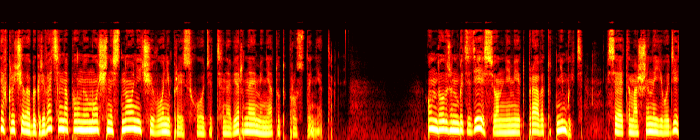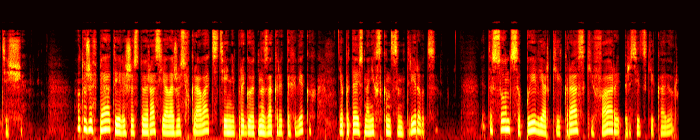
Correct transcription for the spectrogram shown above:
Я включила обогреватель на полную мощность, но ничего не происходит. Наверное, меня тут просто нет. Он должен быть здесь, он не имеет права тут не быть. Вся эта машина — его детище. Вот уже в пятый или шестой раз я ложусь в кровать, тени прыгают на закрытых веках, я пытаюсь на них сконцентрироваться. Это солнце, пыль, яркие краски, фары, персидский ковер.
